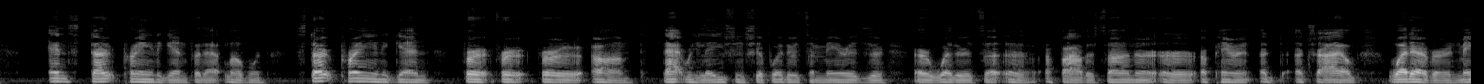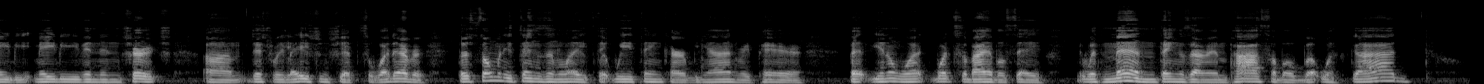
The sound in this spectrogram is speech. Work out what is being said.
and start praying again for that loved one. Start praying again for for for um that relationship, whether it's a marriage or or whether it's a a, a father son or, or a parent a, a child, whatever, and maybe maybe even in church, um, just relationships, whatever. There's so many things in life that we think are beyond repair. But you know what? What's the Bible say? With men, things are impossible, but with God,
